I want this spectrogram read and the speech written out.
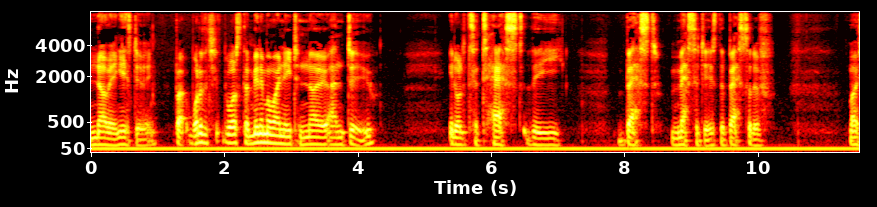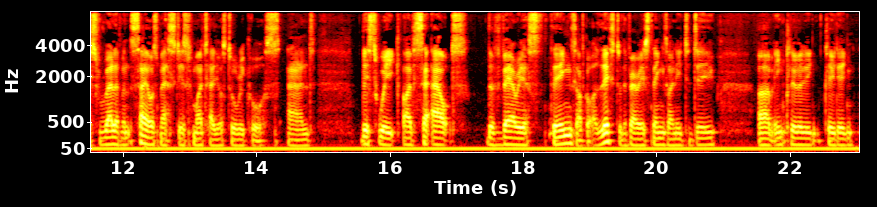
knowing is doing. But what are the what's the minimum I need to know and do in order to test the best messages, the best sort of most relevant sales messages for my Tell Your Story course? And this week I've set out the various things. I've got a list of the various things I need to do, um, including including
